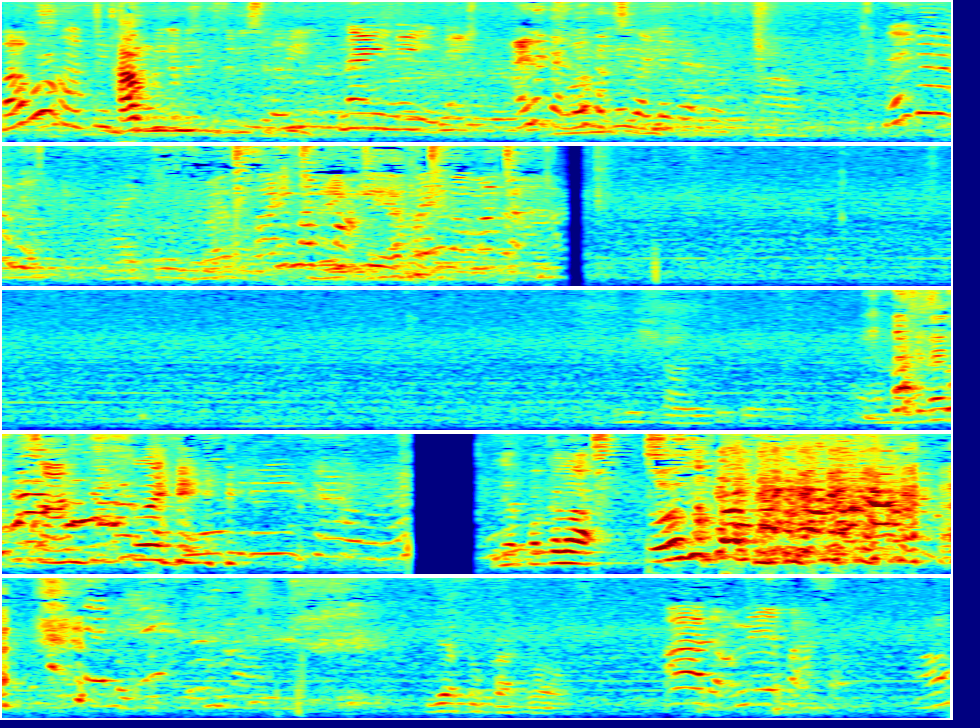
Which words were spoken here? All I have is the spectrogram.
बाबू हाँ नहीं नहीं नहीं। अरे करो हैप्पी बर्थडे कर दो नहीं करोगे बड़ी मम्मा बड़ी मम्मा का शांति क्यों है? ले पकड़ा। ये तो काटवाओ आ जाओ मेरे पास आओ।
